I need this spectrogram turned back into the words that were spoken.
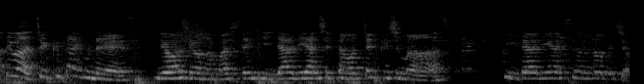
あではチェックタイムです。両足を伸ばして左足さんをチェックします。左足さんどうでしょ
